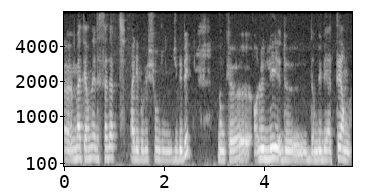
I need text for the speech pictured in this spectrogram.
euh, maternel s'adapte à l'évolution du, bébé. Donc, euh, le lait d'un bébé à terme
